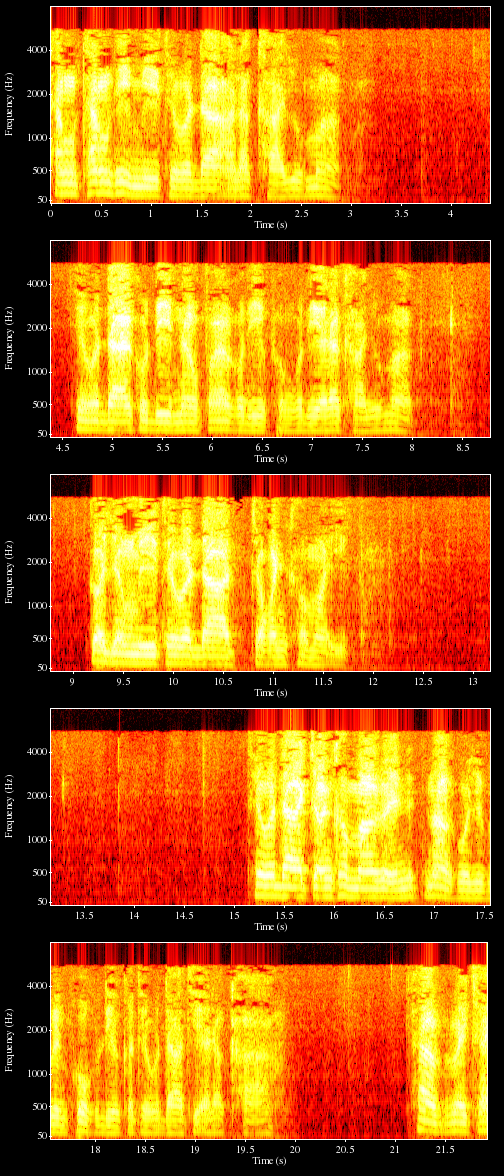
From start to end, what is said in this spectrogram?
ทั้งทั้งที่มีเทวดาอารักขาอยู่มาก เทวดาก็ดีนางฟ้าก็ดีพรหมก็ดีอารักขาอยู่มาก ก็ยังมีเทวดาจรเข้ามาอีก เทวดาจรเข้ามาก็เห็นน่ากลัวจะเป็นพวกเดียวกับเทวดาที่อารักขาถ้าไม่ใช่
